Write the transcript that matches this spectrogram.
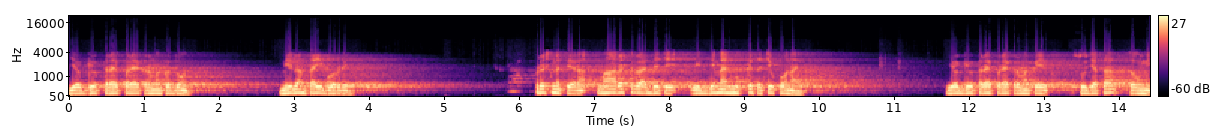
योग्य उत्तर आहे पर्याय क्रमांक दोन नीलमताई गोर्रे प्रश्न तेरा. महाराष्ट्र राज्याचे विद्यमान मुख्य सचिव कोण आहेत? योग्य उत्तर आहे पर्याय क्रमांक एक. सुजाता चौनी.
